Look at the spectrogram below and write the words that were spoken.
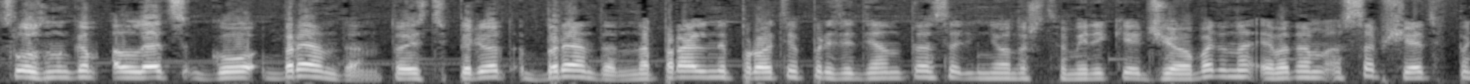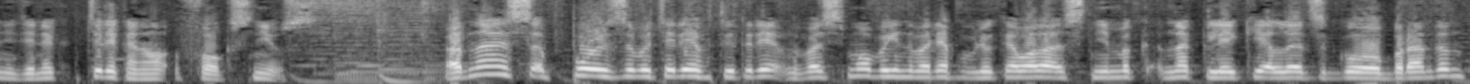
с лозунгом «Let's go Brandon», то есть «Вперед, Брэндон», направленный против президента Соединенных Штатов Америки Джо Байдена, и об этом сообщает в понедельник телеканал Fox News. Одна из пользователей в Твиттере 8 января публиковала снимок наклейки «Let's go Brandon»,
